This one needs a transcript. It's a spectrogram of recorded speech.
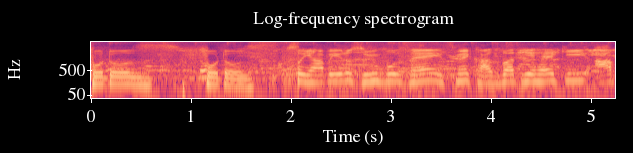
फ़ोटोज़ फ़ोटोज़ तो यहाँ पे ये जो स्विमिंग पूल्स हैं इसमें खास बात ये है कि आप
